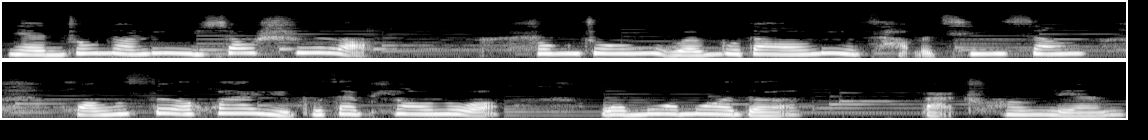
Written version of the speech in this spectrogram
眼中的绿消失了，风中闻不到绿草的清香，黄色花雨不再飘落。我默默地把窗帘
